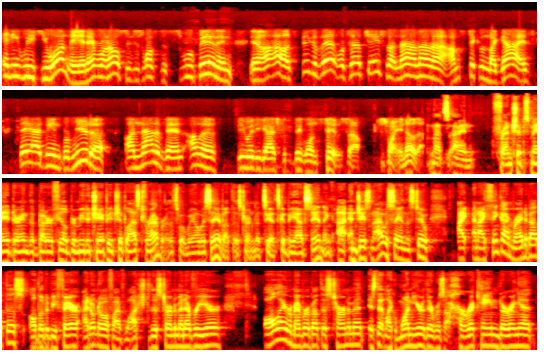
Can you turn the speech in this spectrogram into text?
any week you want me, and everyone else who just wants to swoop in and you know, oh, it's a big event. Let's have Jason. No, no, no. I'm sticking with my guys. They had me in Bermuda on that event. I'm gonna be with you guys for the big ones too. So just want you to know that. That's I mean friendships made during the Butterfield Bermuda Championship last forever. That's what we always say about those tournaments. Yeah, it's going to be outstanding. Uh, and Jason, I was saying this too. I and I think I'm right about this. Although to be fair, I don't know if I've watched this tournament every year all I remember about this tournament is that like one year there was a hurricane during it,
